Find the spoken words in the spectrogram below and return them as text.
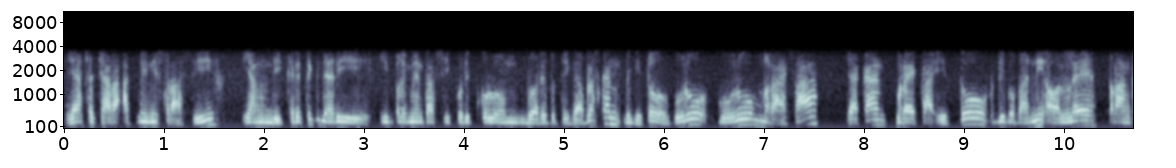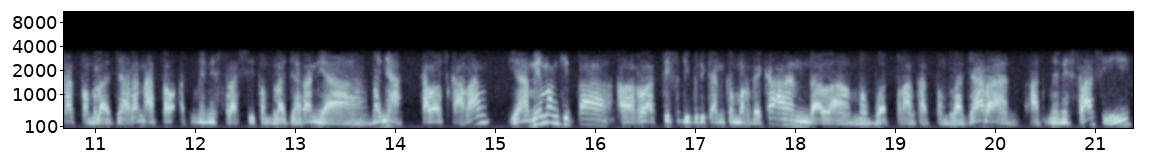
ya secara administrasi yang dikritik dari implementasi kurikulum 2013 kan begitu, guru guru merasa ya kan mereka itu dibebani oleh perangkat pembelajaran atau administrasi pembelajaran yang banyak. Kalau sekarang ya memang kita uh, relatif diberikan kemerdekaan dalam membuat perangkat pembelajaran administrasi,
